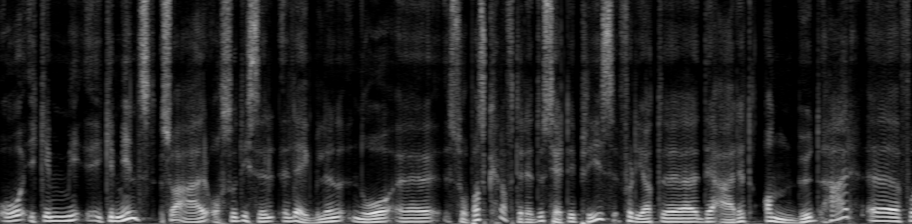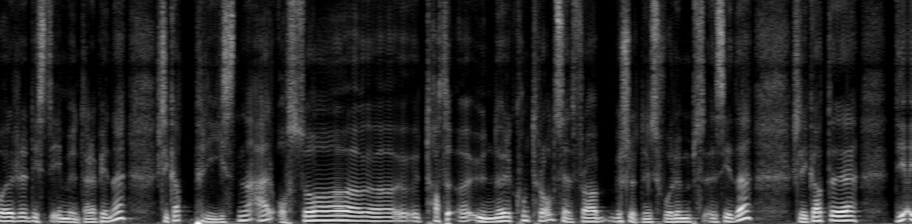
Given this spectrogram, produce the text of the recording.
og ikke, minst så er også disse legemidlene nå eh, såpass kraftig redusert i pris, fordi at eh, det er et anbud her eh, for disse immunterapiene, slik at prisen er også eh, tatt under kontroll sett fra Beslutningsforums side. Slik at eh, de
